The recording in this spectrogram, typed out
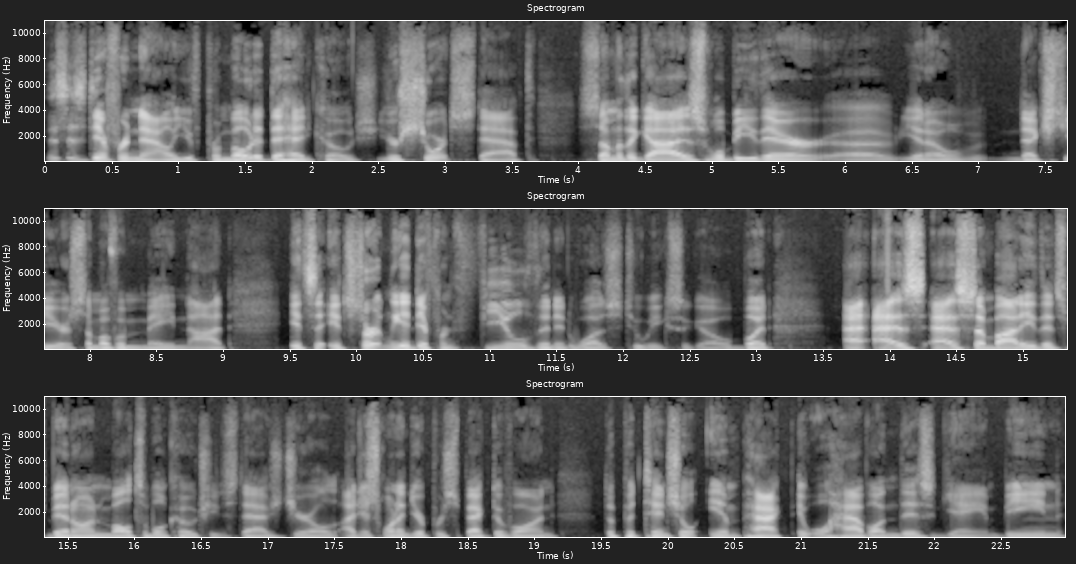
This is different now. You've promoted the head coach. You're short staffed. Some of the guys will be there, uh, you know, next year. Some of them may not. It's a, it's certainly a different feel than it was two weeks ago. But as as somebody that's been on multiple coaching staffs, Gerald, I just wanted your perspective on the potential impact it will have on this game, being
